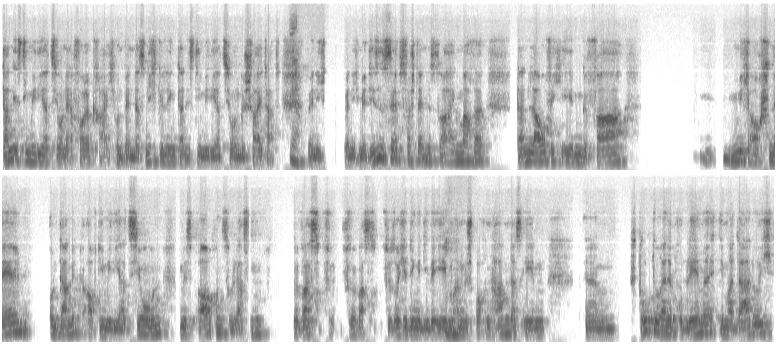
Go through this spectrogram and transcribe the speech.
dann ist die Mediation erfolgreich. Und wenn das nicht gelingt, dann ist die Mediation gescheitert. Ja. Wenn ich wenn ich mir dieses Selbstverständnis zu eigen mache, dann laufe ich eben Gefahr, mich auch schnell und damit auch die Mediation missbrauchen zu lassen, für was, für, für was, für solche Dinge, die wir eben angesprochen haben, dass eben ähm, strukturelle Probleme immer dadurch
